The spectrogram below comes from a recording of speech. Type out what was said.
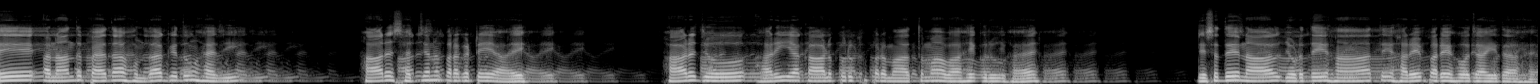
ਤੇ ਆਨੰਦ ਪੈਦਾ ਹੁੰਦਾ ਕਿਦੋਂ ਹੈ ਜੀ? ਹਰ ਸੱਜਣ ਪ੍ਰਗਟੇ ਆਏ। ਹਰ ਜੋ ਹਰੀ ਅਕਾਲ ਪੁਰਖ ਪਰਮਾਤਮਾ ਵਾਹਿਗੁਰੂ ਹੈ, ਜਿਸ ਦੇ ਨਾਲ ਜੁੜਦੇ ਹਾਂ ਤੇ ਹਰੇ ਭਰੇ ਹੋ ਜਾਈਦਾ ਹੈ।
